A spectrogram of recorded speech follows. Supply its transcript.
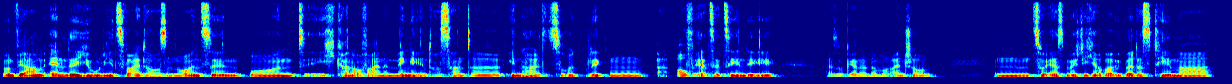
und wir haben Ende Juli 2019 und ich kann auf eine Menge interessante Inhalte zurückblicken auf rc10.de. Also gerne da mal reinschauen. Zuerst möchte ich aber über das Thema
